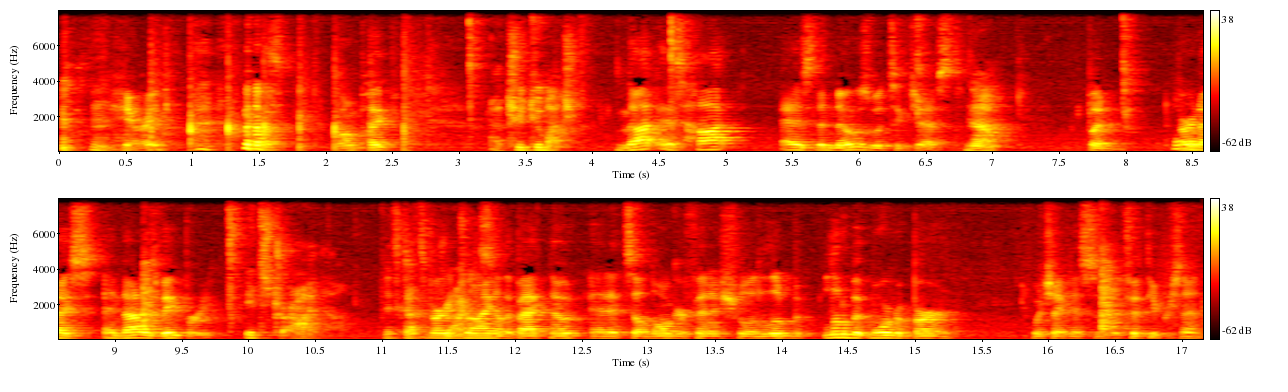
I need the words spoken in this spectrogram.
yeah, right? Wrong pipe. I chew too much. Not as hot as the nose would suggest, No, but very Oh. nice and not as vapory. it's dry though. It's got It's some very dryness. dry on the back note, and it's a longer finish, with a little bit, little bit more of a burn, which I guess is the 50%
